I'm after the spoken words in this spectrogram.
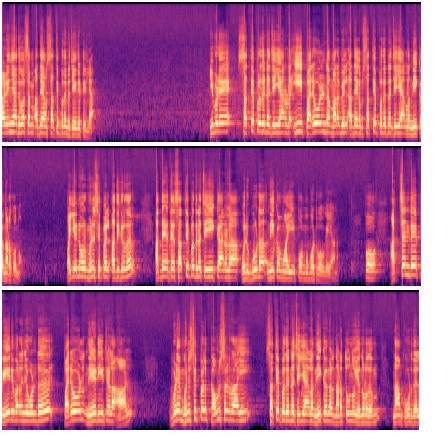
കഴിഞ്ഞ ദിവസം അദ്ദേഹം സത്യപ്രതിജ്ഞ ചെയ്തിട്ടില്ല. ഇവിടെ സത്യപ്രതിജ്ഞ ചെയ്യാനുള്ള ഈ പരോളിന്റെ മറവിൽ അദ്ദേഹം സത്യപ്രതിജ്ഞ ചെയ്യാനുള്ള നീക്കം നടക്കുന്നു. പയ്യന്നൂർ മുനിസിപ്പൽ അധികൃതർ അദ്ദേഹത്തെ സത്യപ്രതിജ്ഞ ചെയ്യിക്കാനുള്ള ഒരു ഗൂഢ നീക്കവുമായി ഇപ്പോൾ മുമ്പോട്ട് പോവുകയാണ്. അപ്പോൾ അച്ഛന്റെ പേര് പറഞ്ഞുകൊണ്ട് പരോൾ നേടിയിട്ടുള്ള ആൾ ഇവിടെ മുനിസിപ്പൽ കൗൺസിലറായി സത്യപ്രതിജ്ഞ ചെയ്യാനുള്ള നീക്കങ്ങൾ നടത്തുന്നു എന്നുള്ളതും നാം കൂടുതൽ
